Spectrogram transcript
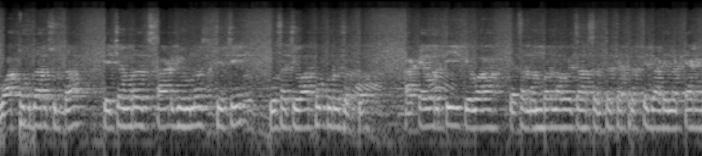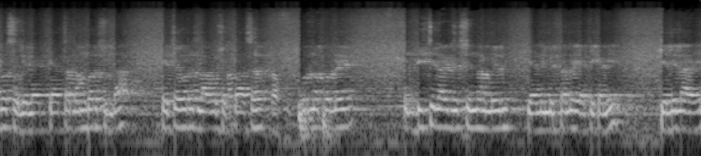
वाहतूकदार सुद्धा त्याच्यावरच कार्ड घेऊनच त्याची ऊसाची वाहतूक करू शकतो. काट्यावरती किंवा त्याचा नंबर लावायचा असेल तर त्या प्रत्येक गाडीला टॅग बसवलेला आहे. त्याचा नंबर सुद्धा त्याच्यावरच लागू शकतो. असं पूर्णपणे डिजिटलायझेशन आम्ही या निमित्तानं या ठिकाणी केलेलं आहे.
